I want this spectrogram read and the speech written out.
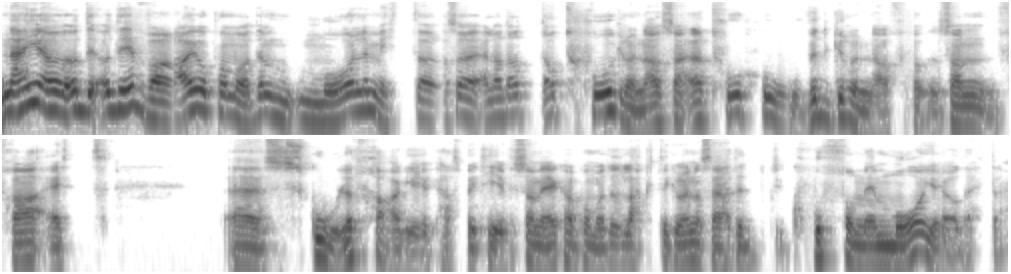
Nei, og det, og det, var jo på en måte målet mitt. Altså, eller det, er to grunner, altså, eller to hovedgrunner for, sånn, fra et eh, skolefaglig perspektiv som jeg har på en måte lagt til grunn og sagt at hvorfor vi må gjøre dette.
